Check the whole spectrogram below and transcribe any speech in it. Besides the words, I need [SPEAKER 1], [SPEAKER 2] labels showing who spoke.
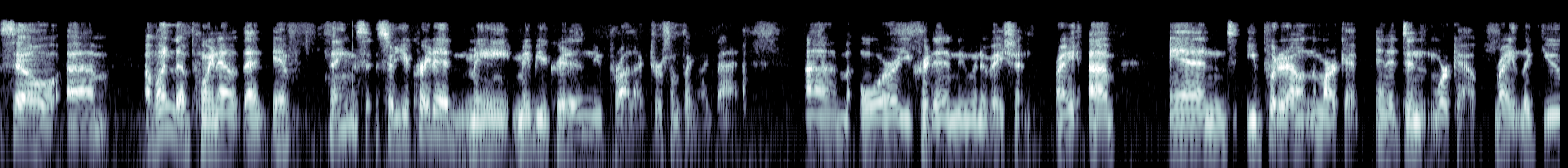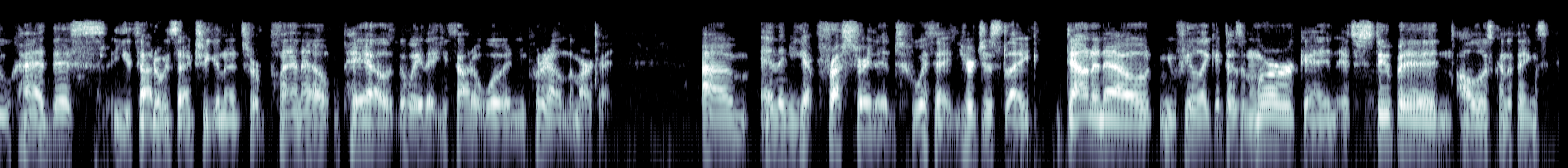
[SPEAKER 1] So um, I wanted to point out that if things, so you created, may, maybe you created a new product or something like that, um, or you created a new innovation, right? Um, and you put it out in the market and it didn't work out, right? Like you had this, you thought it was actually going to sort of plan out, pay out the way that you thought it would, and you put it out in the market. Um, and then you get frustrated with it. You're just like down and out, and you feel like it doesn't work and it's stupid and all those kind of things.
